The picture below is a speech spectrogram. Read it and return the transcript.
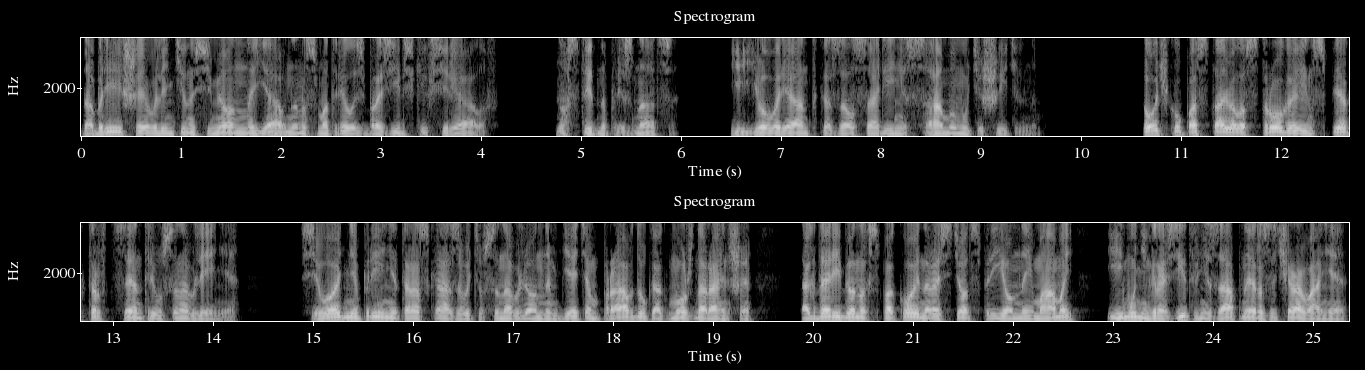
Добрейшая Валентина Семеновна явно насмотрелась бразильских сериалов. Но, стыдно признаться, ее вариант казался Арине самым утешительным. Точку поставила строгая инспектор в центре усыновления. Сегодня принято рассказывать усыновленным детям правду как можно раньше. Тогда ребенок спокойно растет с приемной мамой, и ему не грозит внезапное разочарование.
